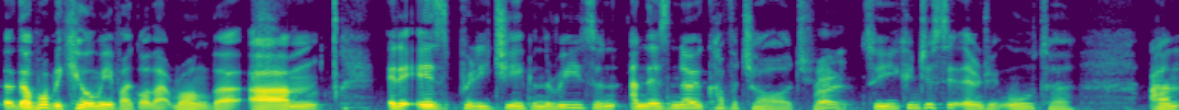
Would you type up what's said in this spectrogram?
they'll probably kill me if I got that wrong, but um, it, it is pretty cheap. And the reason, and there's no cover charge, Right. So you can just sit there and drink water, and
